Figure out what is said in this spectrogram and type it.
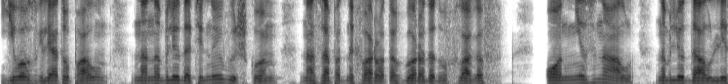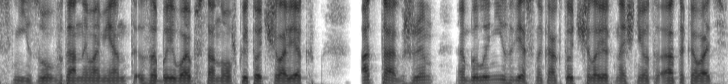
Его взгляд упал на наблюдательную вышку на западных воротах города Двух Флагов. Он не знал, наблюдал ли снизу в данный момент за боевой обстановкой тот человек, а также было неизвестно, как тот человек начнет атаковать.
